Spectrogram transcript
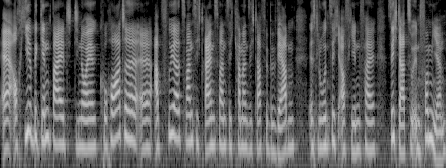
Äh, auch hier beginnt bald die neue Kohorte. Äh, ab Frühjahr 2023 kann man sich dafür bewerben. Es lohnt sich auf jeden Fall, sich da zu informieren.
